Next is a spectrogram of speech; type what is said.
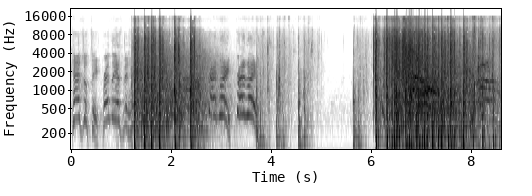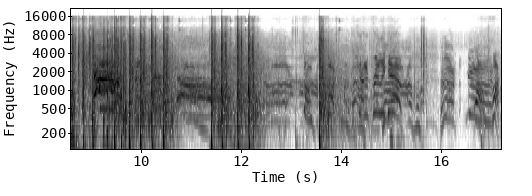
Hey! Casualty! Friendly has been hit! Friendly! Friendly! Oh!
